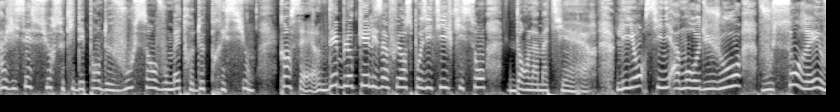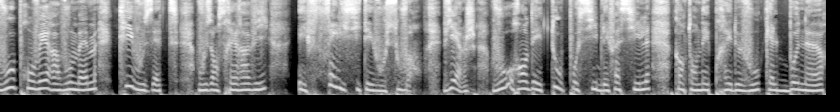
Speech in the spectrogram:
Agissez sur ce qui dépend de vous sans vous mettre de pression. Cancer, débloquez les influences positives qui sont dans la matière. Lion, signe amoureux du jour, vous saurez vous prouver à vous-même qui vous êtes. Vous en serez ravi et félicitez-vous souvent. Vierge, vous rendez tout possible et facile quand on est près de vous. Quel bonheur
